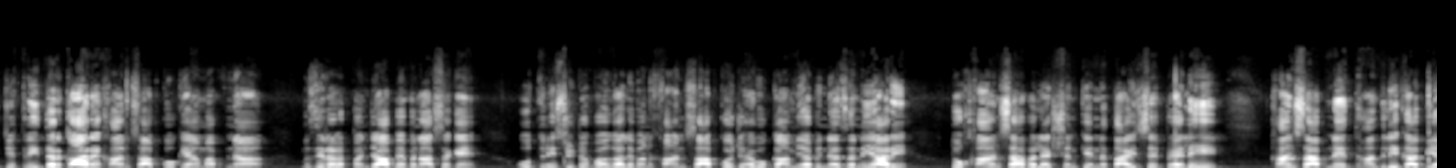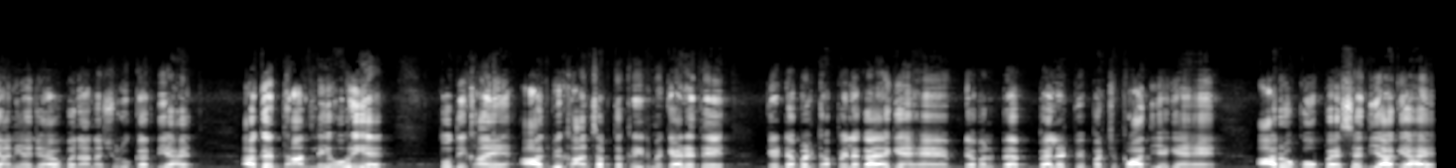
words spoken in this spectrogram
जितनी दरकार है खान साहब को कि हम अपना वजी पंजाब में बना सकें, उतनी सीटों पर गालिबा खान साहब को जो है वो कामयाबी नज़र नहीं आ रही। तो खान साहब इलेक्शन के नतज से पहले ही खान साहब ने धांधली का बयानिया जो है वो बनाना शुरू कर दिया है। अगर धांधली हो रही है तो दिखाएँ, आज भी खान साहब तकरीर में कह रहे थे कि डबल ठप्पे लगाए गए हैं, डबल बैलेट पेपर छपवा दिए गए हैं आरओ को पैसे दिया गया है।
